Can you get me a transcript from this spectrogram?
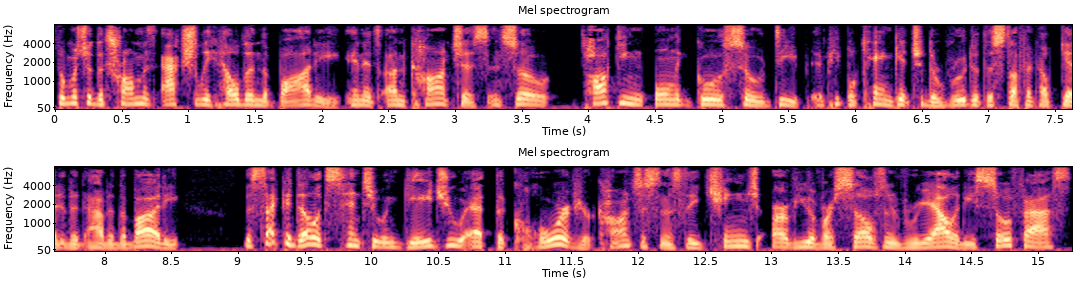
so much of the trauma is actually held in the body and it's unconscious. And so talking only goes so deep, and people can't get to the root of the stuff and help get it out of the body. The psychedelics tend to engage you at the core of your consciousness. They change our view of ourselves and reality so fast.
